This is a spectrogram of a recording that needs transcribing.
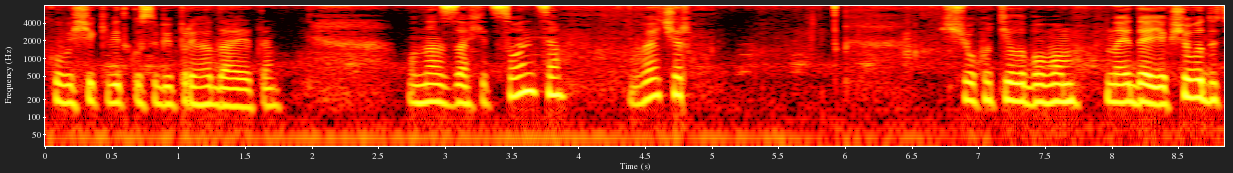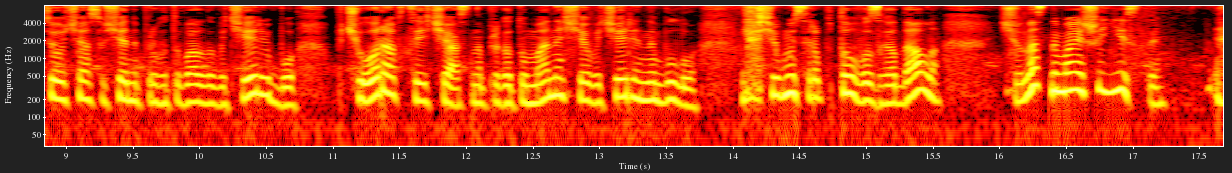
яку ви ще квітку собі пригадаєте. У нас захід сонця, вечір. Що хотіла би вам на ідею, якщо ви до цього часу ще не приготували вечері, бо вчора в цей час, наприклад, у мене ще вечері не було. Я чомусь раптово згадала, що в нас немає що їсти.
